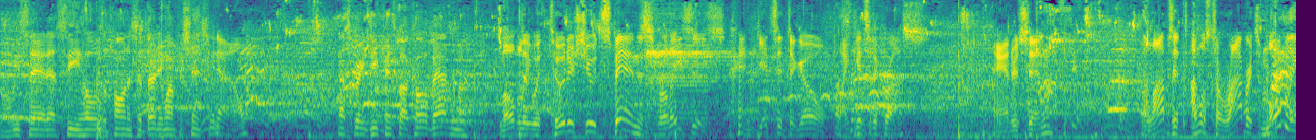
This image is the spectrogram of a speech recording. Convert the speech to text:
Well, we said SC holds opponents at 31% shooting. Now. That's great defense by Cole Badgman. Mobley with two to shoot, spins, releases, and gets it to go. White gets it across. Anderson lobs it almost to Roberts. Mobley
